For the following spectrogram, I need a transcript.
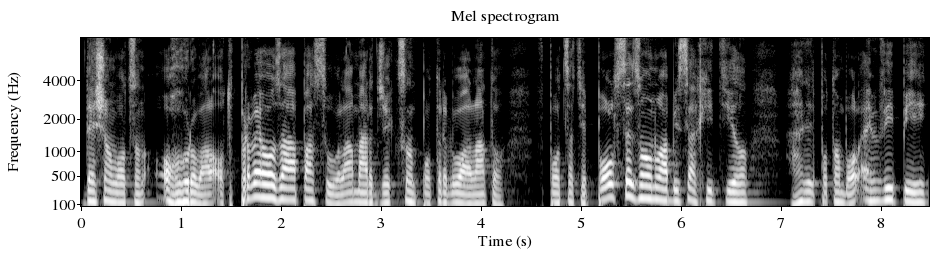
Deshaun Watson ohuroval od prvého zápasu, Lamar Jackson potreboval na to v podstate pol sezónu, aby sa chytil, hneď potom bol MVP,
